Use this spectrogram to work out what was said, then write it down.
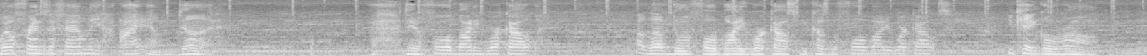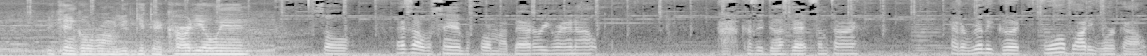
Well, friends and family, I am done. Ah, Did a full body workout. I love doing full body workouts because with full body workouts, you can't go wrong. You can't go wrong. You can get that cardio in. So, as I was saying before, my battery ran out because it does that sometimes. Had a really good full body workout.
